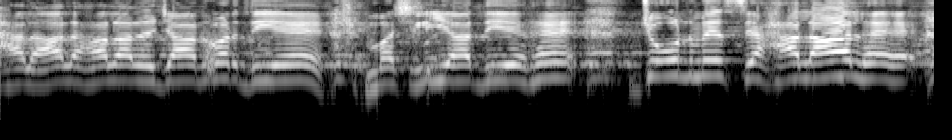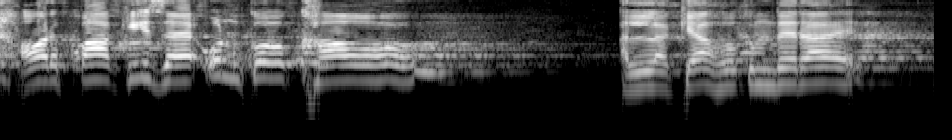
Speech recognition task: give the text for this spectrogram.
हलाल हलाल जानवर दिए मछलियाँ दिए हैं, जो उनमें से हलाल है और पाकिज़ है, उनको खाओ। अल्लाह क्या हुक्म दे रहा है?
